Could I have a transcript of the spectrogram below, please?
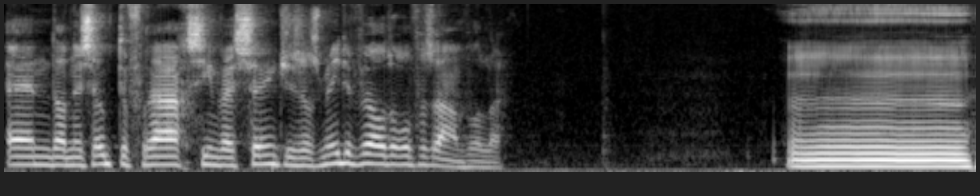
En dan is ook de vraag, zien wij Seuntjes als middenvelder of als aanvaller? Mm,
